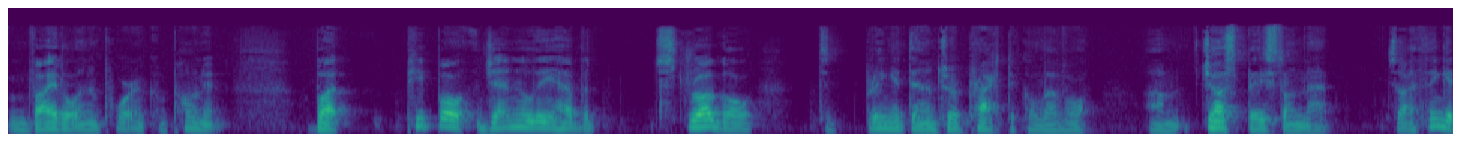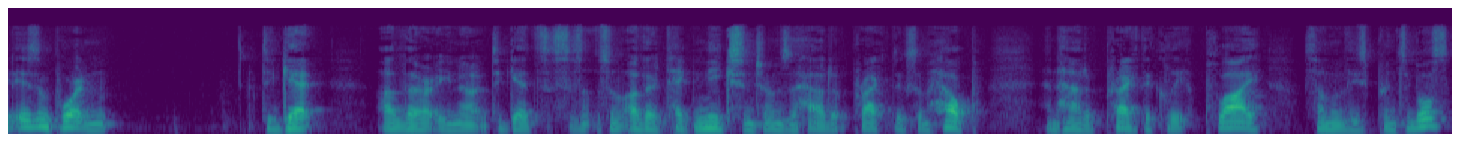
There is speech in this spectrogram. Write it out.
vital and important component. But people generally have a struggle to bring it down to a practical level um, just based on that. So I think it is important to get other, you know, to get some other techniques in terms of how to practice some help and how to practically apply some of these principles.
